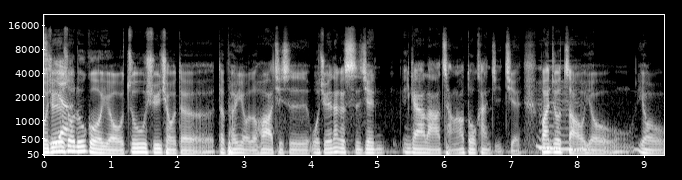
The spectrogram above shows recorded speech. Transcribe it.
我觉得说，如果有租屋需求的的朋友的话，其实我觉得那个时间应该要拉长，然后多看几间，不然就找有、嗯、有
